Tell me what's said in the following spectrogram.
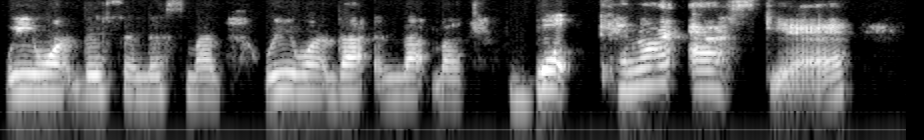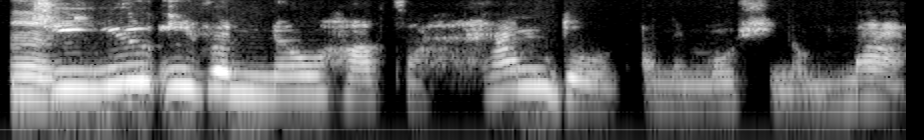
we want this and this man, we want that and that man. But can I ask, yeah, Mm. do you even know how to handle an emotional man?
